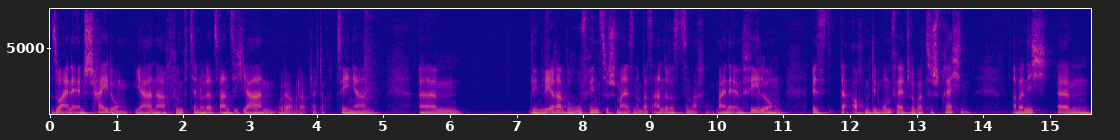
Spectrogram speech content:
so eine Entscheidung, ja, nach 15 oder 20 Jahren oder, oder vielleicht auch 10 Jahren, ähm, den Lehrerberuf hinzuschmeißen und was anderes zu machen. Meine Empfehlung ist, da auch mit dem Umfeld drüber zu sprechen. Aber nicht, ähm,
